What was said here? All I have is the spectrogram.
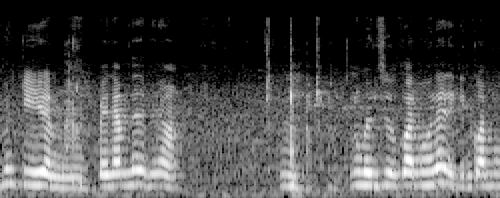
เป็นกีแบบไปนำได้เลยพี่น้องอืมหนูเป็นซื้อก่อนมูได้หรือกินก่อนมู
